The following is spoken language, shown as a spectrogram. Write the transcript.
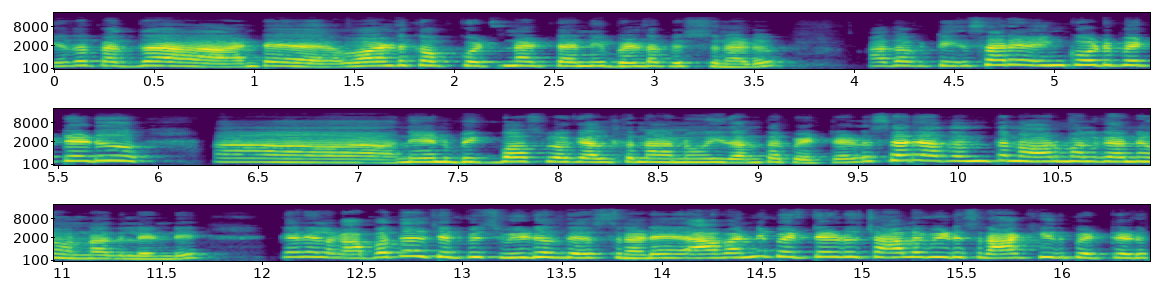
ఏదో పెద్ద అంటే వరల్డ్ కప్ కొట్టినట్టు అని బిల్డప్ ఇస్తున్నాడు. అదొకటి. సరే ఇంకోటి పెట్టాడు. నేను బిగ్ బాస్లోకి వెళ్తున్నాను ఇదంతా పెట్టాడు. సరే అదంతా నార్మల్గానే ఉన్నదిలేండి. కానీ ఇలా అబద్ధాలు చెప్పేసి వీడియోలు తీస్తున్నాడే. అవన్నీ పెట్టాడు చాలా వీడియోస్. రాఖీది పెట్టాడు.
